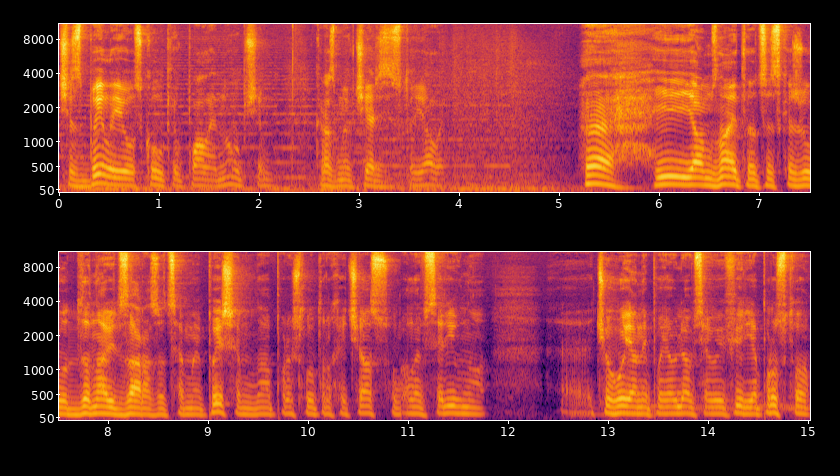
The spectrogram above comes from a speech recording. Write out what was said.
чи збили його, осколки впали. Ну, в общем, якраз ми в черзі стояли. І я вам знаєте, оце скажу, навіть зараз оце ми пишемо, да, пройшло трохи часу, але все рівно, чого я не появлявся в ефірі, я просто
